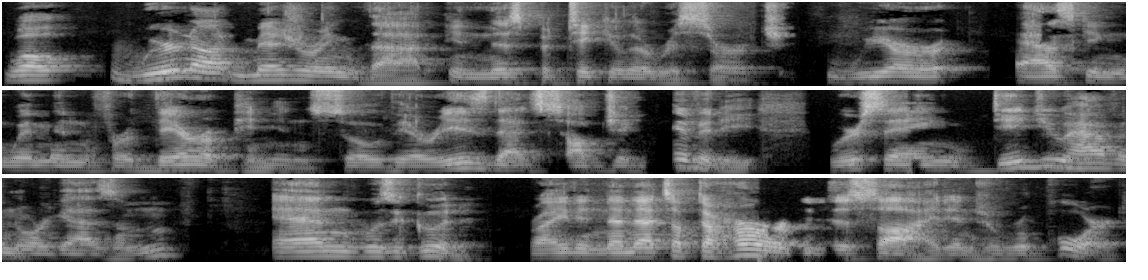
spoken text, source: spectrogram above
Well, we're not measuring that in this particular research. We are asking women for their opinions. So there is that subjectivity. We're saying, did you have an orgasm and was it good? Right. And then that's up to her to decide and to report.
